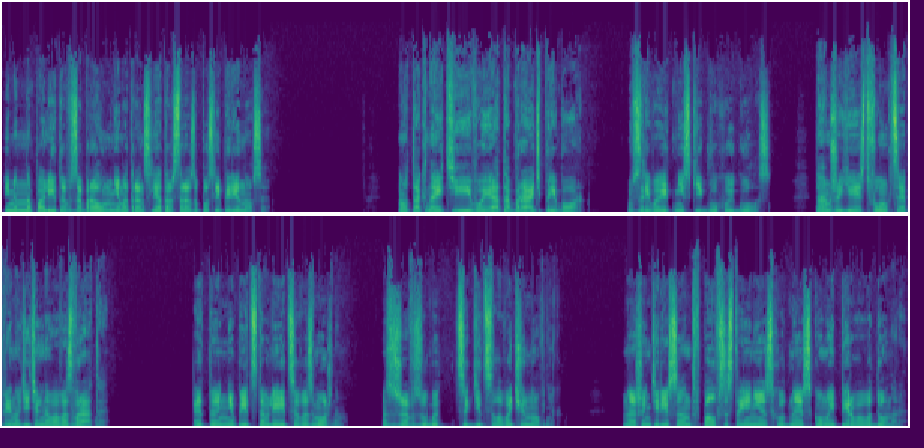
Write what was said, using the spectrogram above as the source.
именно Политов забрал мнемотранслятор сразу после переноса. «Ну так найти его и отобрать прибор», — взревает низкий глухой голос. «Там же есть функция принудительного возврата». Это не представляется возможным. Сжав зубы, цедит слова чиновник. Наш интересант впал в состояние, сходное с комой первого донора.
